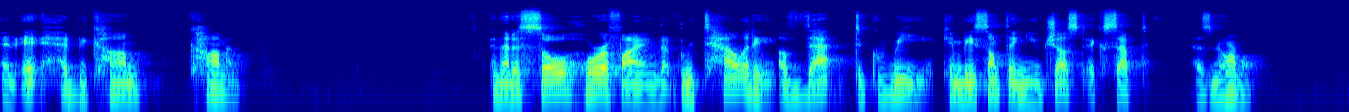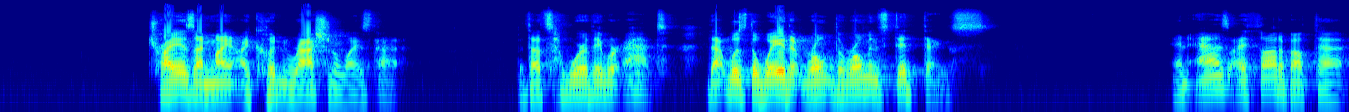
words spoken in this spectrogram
and it had become common. And that is so horrifying that brutality of that degree can be something you just accept as normal. Try as I might, I couldn't rationalize that. But that's where they were at. That was the way that Rome, the Romans did things. And as I thought about that,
